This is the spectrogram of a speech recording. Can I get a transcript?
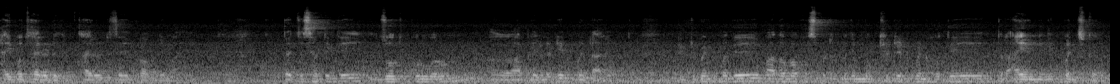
हायपोथायरॉइड थायरॉइडचा एक प्रॉब्लेम आहे. त्याच्यासाठी ते जोधपूरवरून आपल्याकडे ट्रीटमेंटला आले होते. ट्रीटमेंटमध्ये माधवबाग हॉस्पिटलमध्ये मुख्य ट्रीटमेंट होते तर आयुर्वेदिक पंचकर्म.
